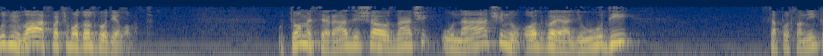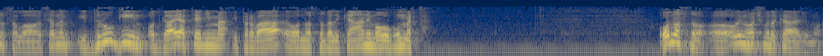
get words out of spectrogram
uzmi vlast pa ćemo od djelovati. U tome se razišao, znači, u načinu odgoja ljudi sa poslanikom sallallahu i drugim odgajateljima i prva, odnosno velikanima ovog umeta. Odnosno, ovim hoćemo da kažemo,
